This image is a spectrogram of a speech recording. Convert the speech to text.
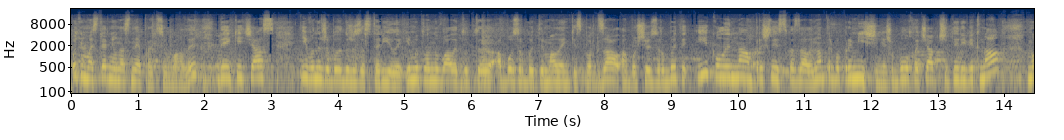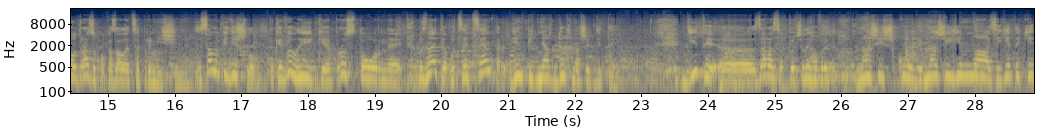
Потім майстерні у нас не працювали деякий час, і вони вже були дуже застаріли. І ми планували тут е, або зробити маленький спортзал, або щось зробити. І коли нам прийшли і сказали, нам треба приміщення, щоб було хоча б чотири вікна, ми одразу показали це приміщення. І саме підійшло таке велике, просторне. Ви знаєте, оцей центр він підняв дух наших дітей. Діти е, зараз почали говорити в нашій школі, в нашій гімназії є такий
